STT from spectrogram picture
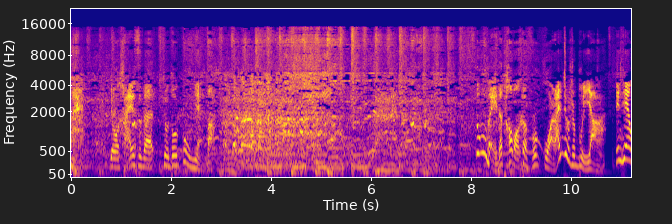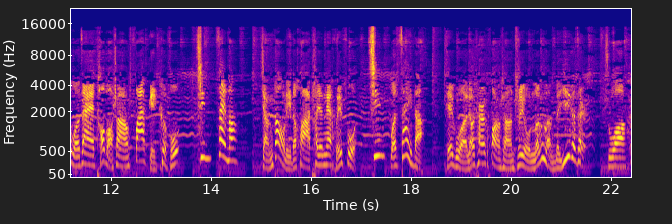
哎，有孩子的就都共勉吧。北的淘宝客服果然就是不一样啊！今天我在淘宝上发给客服：“亲在吗？”讲道理的话，他应该回复：“亲我在的。”结果聊天框上只有冷冷的一个字儿：“说。”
